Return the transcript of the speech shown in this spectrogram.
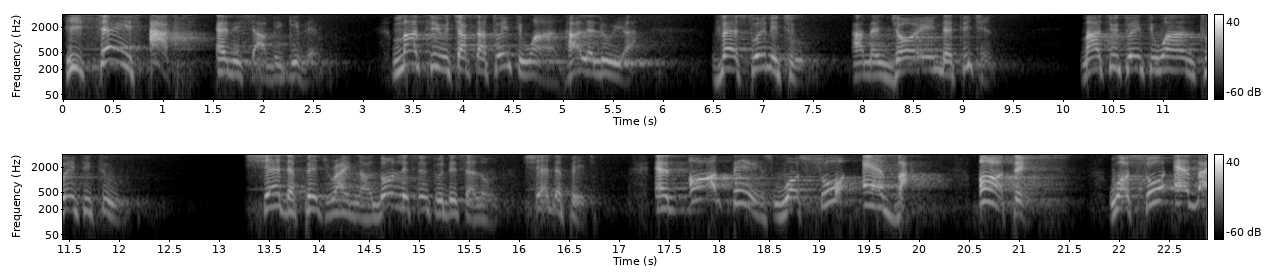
He says, Ask, and it shall be given. Matthew chapter 21, hallelujah, verse 22. I'm enjoying the teaching. Matthew 21, 22. Share the page right now. Don't listen to this alone. Share the page. And all things whatsoever, all things whatsoever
